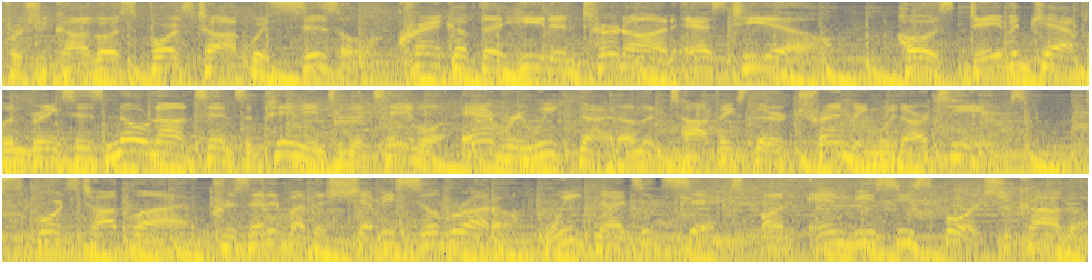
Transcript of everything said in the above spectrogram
For Chicago Sports Talk with Sizzle, crank up the heat and turn on STL. Host David Kaplan brings his no nonsense opinion to the table every weeknight on the topics that are trending with our teams. Sports Talk Live, presented by the Chevy Silverado, weeknights at 6 on NBC Sports Chicago.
